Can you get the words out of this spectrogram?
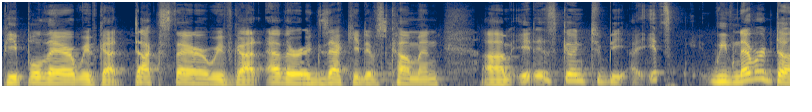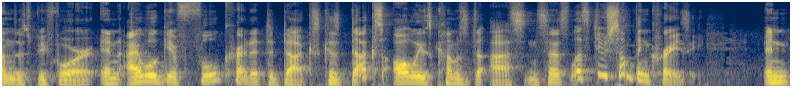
people there. We've got Dux there. We've got other executives coming. Um, it is going to be. It's. We've never done this before, and I will give full credit to Dux because Dux always comes to us and says, "Let's do something crazy." and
